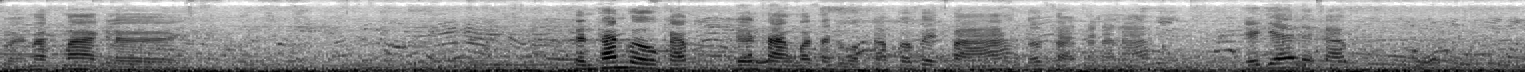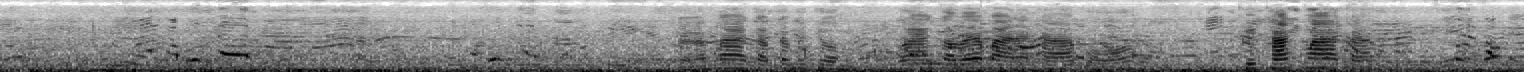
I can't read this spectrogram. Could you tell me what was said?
สวยมากๆเลยเซ็นทรัลเวิลด์ครับ เดินทางมาสะดวกครับรถไฟฟ้ารถสาธารณะเยอะแยะเลยครับส วยมากๆครับท่านผู้ชมว่างก็แวะมานะครับโอ้คึกคักมากครับเนี่ยตรงเนี้ย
